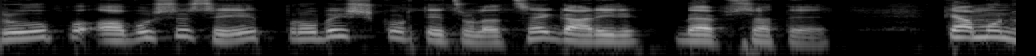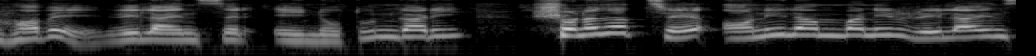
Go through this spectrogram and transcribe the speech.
গ্রুপ অবশেষে প্রবেশ করতে চলেছে গাড়ির ব্যবসাতে। কেমন হবে রিলায়েন্সের এই নতুন গাড়ি? শোনা যাচ্ছে, অনিল আম্বানির রিলায়েন্স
